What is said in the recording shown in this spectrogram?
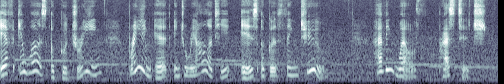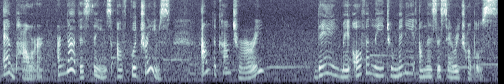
if it was a good dream, bringing it into reality is a good thing too. Having wealth, prestige, and power are not the things of good dreams. On the contrary, they may often lead to many unnecessary troubles.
